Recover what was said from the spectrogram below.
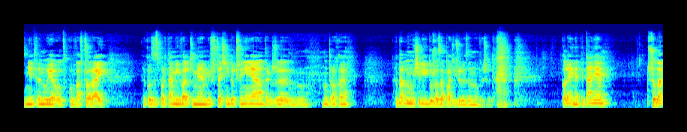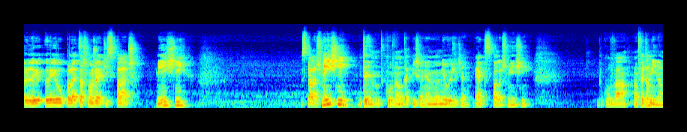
nie trenuję od kurwa wczoraj, tylko ze sportami walki miałem już wcześniej do czynienia, także no trochę chyba by musieli dużo zapłacić, żeby ze mną wyszedł. Kolejne pytanie. Szubar Ry- Ryu, polecasz może jakiś spalacz mięśni? Spalacz mięśni? Ty, no, kurwa, no tak pisze, nie? No, nie uwierzycie. Jak spalacz mięśni? To kurwa, amfetamina.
